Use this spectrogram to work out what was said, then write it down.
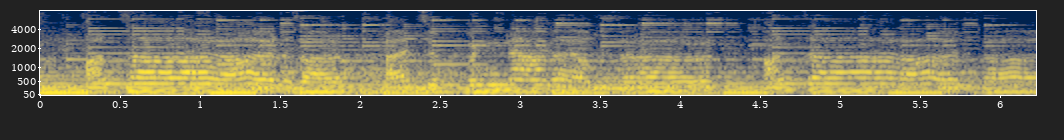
أنصار نزار هتسب النعمة بزرار أنصار نزار ترنوتين وزغار أنصار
